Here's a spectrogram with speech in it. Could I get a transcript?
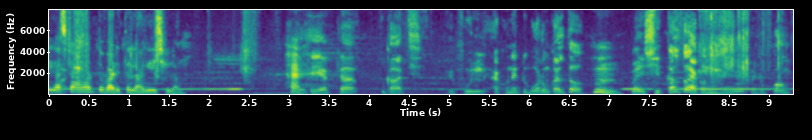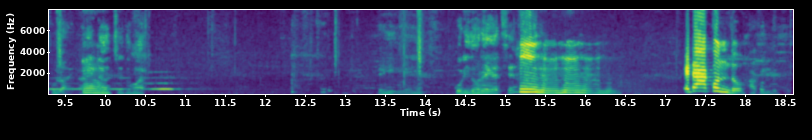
এই গাছটা আমার তো বাড়িতে লাগিয়েছিলাম। হ্যাঁ। এই একটা গাছ ফুল এখন একটু গরমকাল তো। হুম। এই শীতকাল তো এখন একটু কম ফুল হয়। এটা হচ্ছে তোমার এই এই ধরে গেছে। হুম হুম হুম হুম হুম। এটা আকন্দ। আকন্দ ফুল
